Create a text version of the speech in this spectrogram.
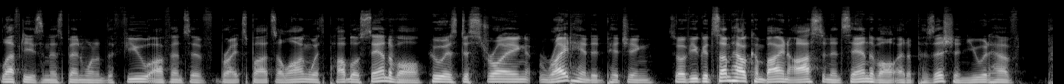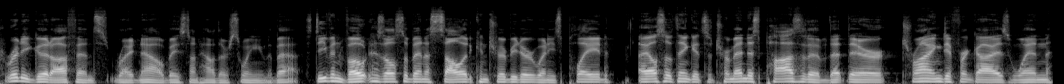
lefties and has been one of the few offensive bright spots, along with Pablo Sandoval, who is destroying right handed pitching. So if you could somehow combine Austin and Sandoval at a position, you would have pretty good offense right now based on how they're swinging the bat. Stephen Vogt has also been a solid contributor when he's played. I also think it's a tremendous positive that they're trying different guys when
